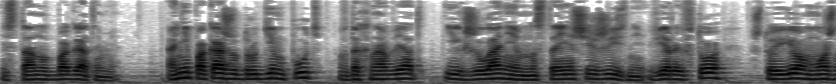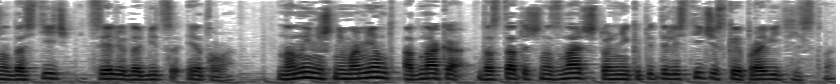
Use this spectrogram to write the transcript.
и станут богатыми. Они покажут другим путь, вдохновят их желанием настоящей жизни, верой в то, что ее можно достичь целью добиться этого. На нынешний момент, однако, достаточно знать, что ни капиталистическое правительство,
